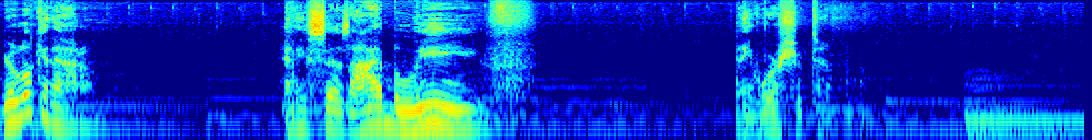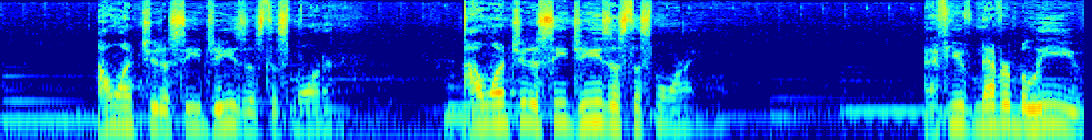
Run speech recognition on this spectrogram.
You're looking at him. And he says, I believe. And he worshiped him. I want you to see Jesus this morning. I want you to see Jesus this morning. And if you've never believed,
